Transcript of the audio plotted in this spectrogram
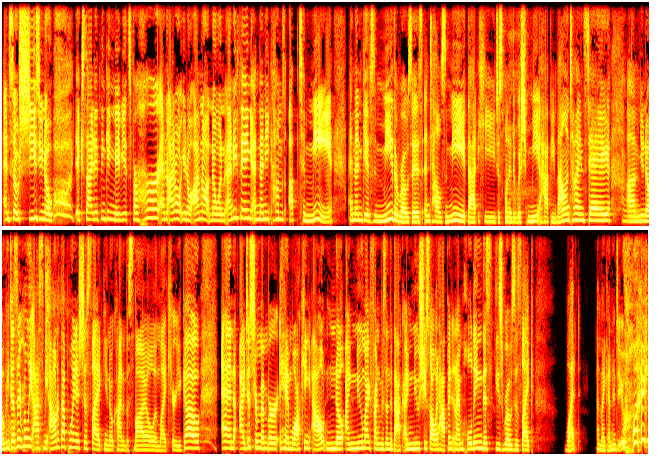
And so she's, you know, excited thinking maybe it's for her. And I don't, you know, I'm not knowing anything. And then he comes up to me and then gives me the roses and tells me that he just wanted to wish me a happy Valentine's Day. Um, you know, he doesn't really ask ask me out at that point. It's just like, you know, kind of the smile and like, here you go. And I just remember him walking out. No, I knew my friend was in the back. I knew she saw what happened. And I'm holding this, these roses like, what am I gonna do? like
